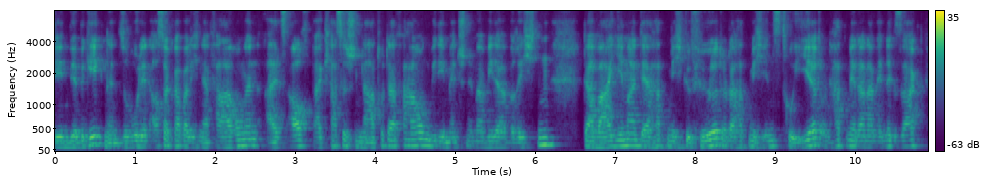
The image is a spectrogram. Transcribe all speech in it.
denen wir begegnen, sowohl in außerkörperlichen Erfahrungen als auch bei klassischen Nahtoderfahrungen, wie die Menschen immer wieder berichten. Da war jemand, der hat mich geführt oder hat mich instruiert und hat mir dann am Ende gesagt,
